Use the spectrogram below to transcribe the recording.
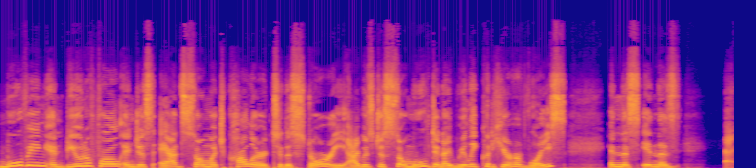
moving and beautiful and just add so much color to the story. I was just so moved and I really could hear her voice in this, in this. I,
